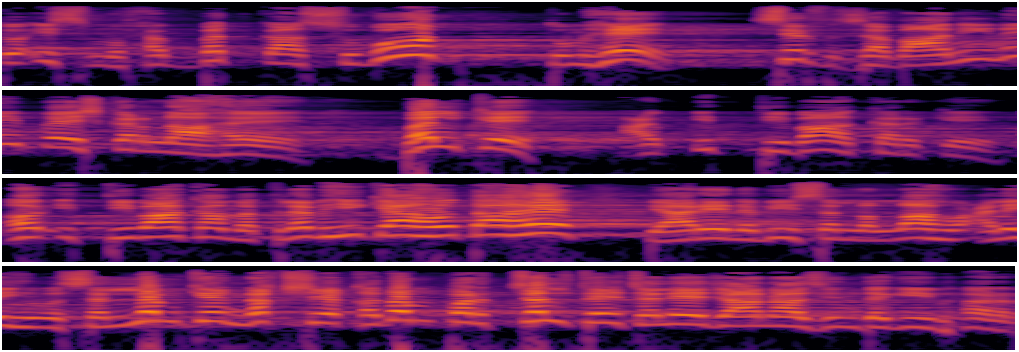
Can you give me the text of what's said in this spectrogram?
تو اس محبت کا ثبوت تمہیں صرف زبانی نہیں پیش کرنا ہے، بلکہ اتباع کر کے۔ اور اتباع کا مطلب ہی کیا ہوتا ہے؟ پیارے نبی صلی اللہ علیہ وسلم کے نقش قدم پر چلتے چلے جانا زندگی بھر۔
